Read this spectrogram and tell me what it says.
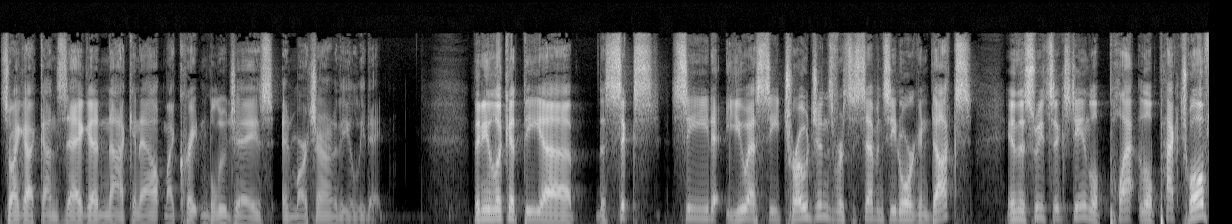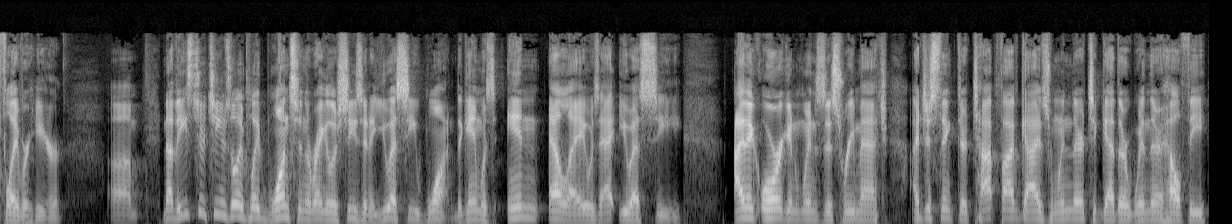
So I got Gonzaga knocking out my Creighton Blue Jays and marching on to the Elite Eight. Then you look at the uh, the six seed USC Trojans versus seven seed Oregon Ducks in the Sweet 16. Little pla- little Pac-12 flavor here. Um, now, these two teams only played once in the regular season. A USC won. The game was in LA, it was at USC. I think Oregon wins this rematch. I just think their top five guys, when they're together, when they're healthy,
